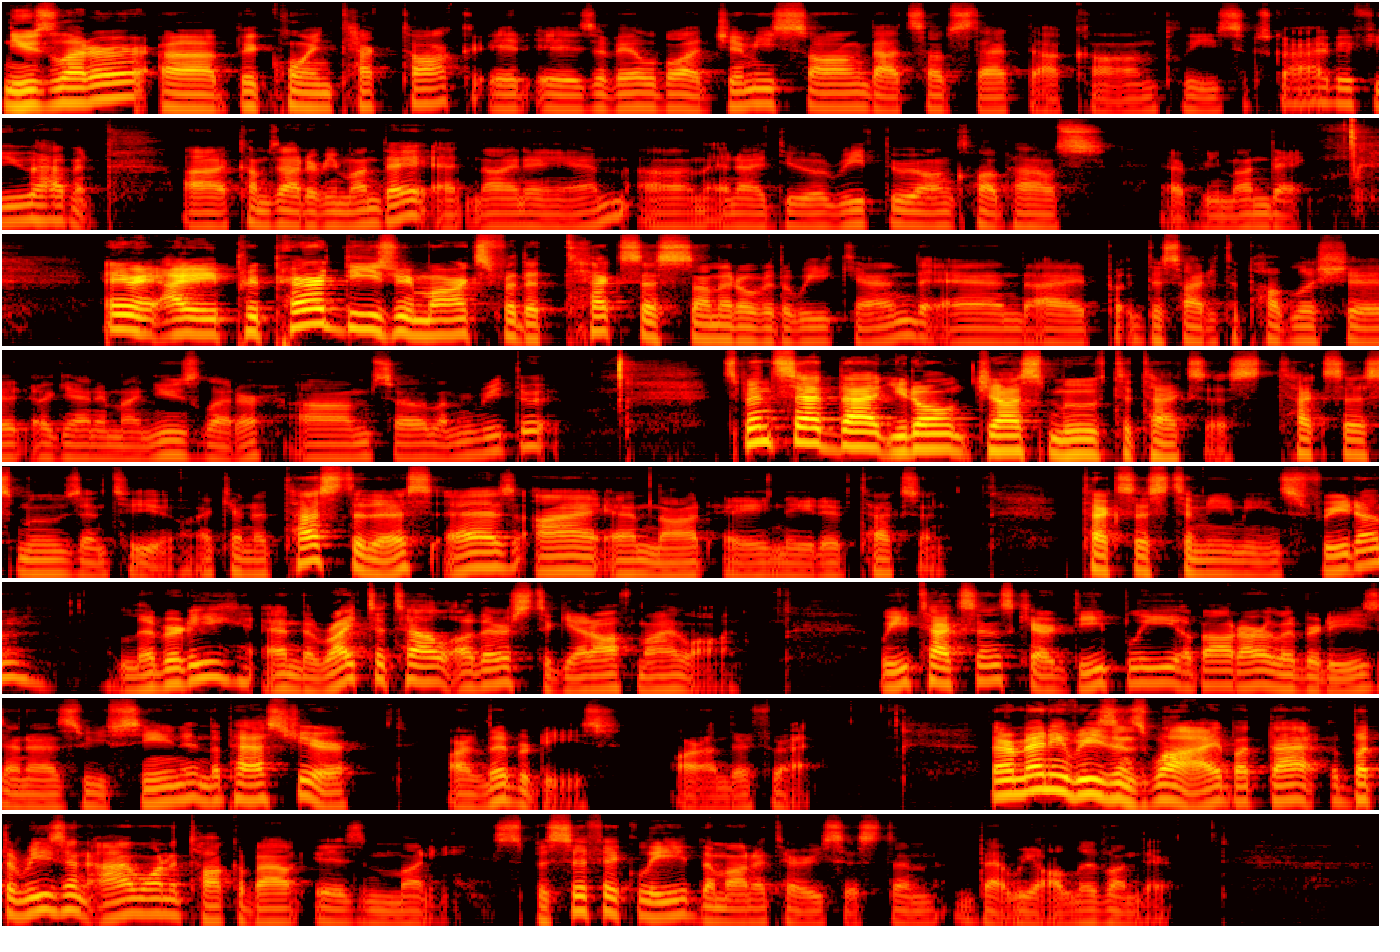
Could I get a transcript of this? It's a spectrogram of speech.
newsletter, uh, Bitcoin Tech Talk. It is available at jimmysong.substack.com. Please subscribe if you haven't. Uh, it comes out every Monday at 9 a.m. Um, and I do a read through on Clubhouse every Monday. Anyway, I prepared these remarks for the Texas Summit over the weekend, and I p- decided to publish it again in my newsletter. Um, so let me read through it. It's been said that you don't just move to Texas, Texas moves into you. I can attest to this as I am not a native Texan. Texas to me means freedom, liberty, and the right to tell others to get off my lawn. We Texans care deeply about our liberties, and as we've seen in the past year, our liberties are under threat. There are many reasons why, but that but the reason I want to talk about is money, specifically the monetary system that we all live under.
